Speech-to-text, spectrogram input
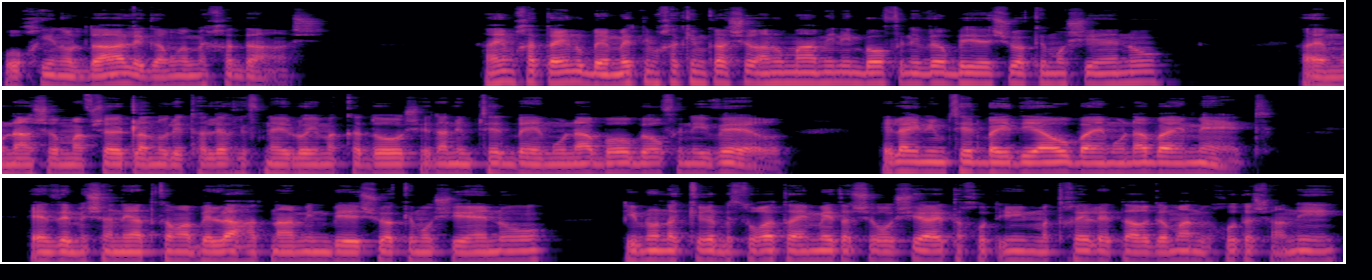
רוחי נולדה לגמרי מחדש. האם חטאינו באמת נמחקים כאשר אנו מאמינים באופן עיוור בישוע כמושיענו? האמונה אשר מאפשרת לנו להתהלך לפני אלוהים הקדוש אינה נמצאת באמונה בו באופן עיוור, אלא היא נמצאת בידיעה ובאמונה באמת. אין זה משנה עד כמה בלהט נאמין בישוע כמושיענו, אם לא נכיר את בשורת האמת אשר הושיע את החוטאים עם מתכלת, הארגמן וחוט השני,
